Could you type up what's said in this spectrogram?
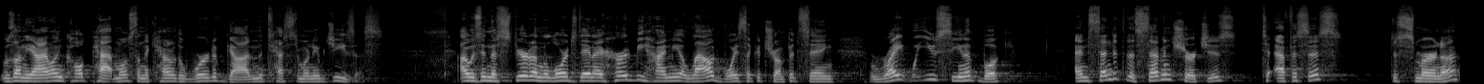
was on the island called Patmos on account of the word of God and the testimony of Jesus. I was in the Spirit on the Lord's day, and I heard behind me a loud voice like a trumpet saying, Write what you see in a book and send it to the seven churches to Ephesus, to Smyrna,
